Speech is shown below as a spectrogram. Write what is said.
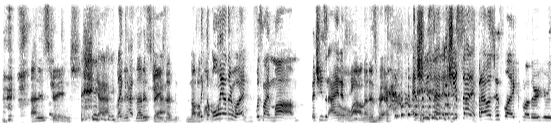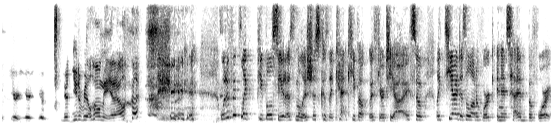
that is strange. Yeah, like that is, that is strange. Yeah. That not like the only other one was my mom, but she's an INFP. Oh wow, that is rare. and she said it. She said it, but I was just like, mother, you're you're you're you're you're, you're the real homie, you know? what if it's like people see it as malicious because they can't keep up with your TI? So, like, TI does a lot of work in its head before it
